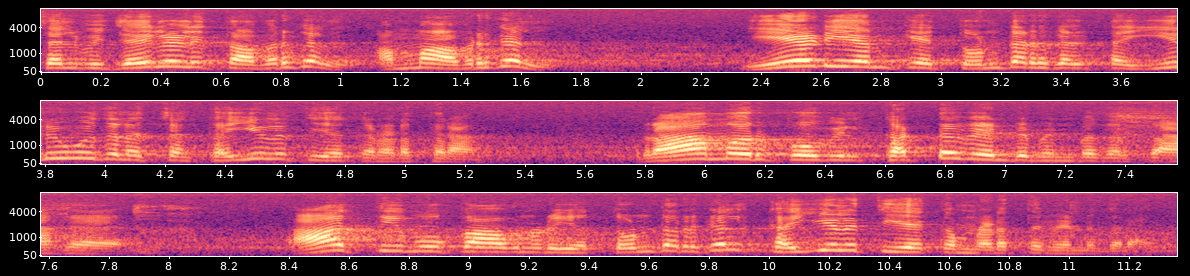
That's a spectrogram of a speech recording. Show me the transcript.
செல்வி ஜெயலலிதா அவர்கள் அம்மா அவர்கள் ஏடிஎம்கே தொண்டர்கள்ட்ட இருபது லட்சம் கையெழுத்து இயக்கம் நடத்துகிறாங்க ராமர் கோவில் கட்ட வேண்டும் என்பதற்காக அதிமுகவினுடைய தொண்டர்கள் கையெழுத்து இயக்கம் நடத்த வேண்டுங்கிறாங்க.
